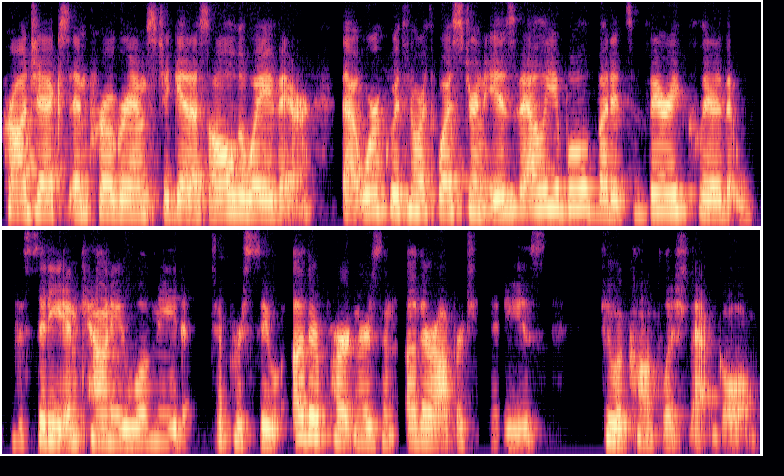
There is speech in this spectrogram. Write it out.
projects and programs to get us all the way there. That work with Northwestern is valuable, but it's very clear that the city and county will need to pursue other partners and other opportunities to accomplish that goal.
